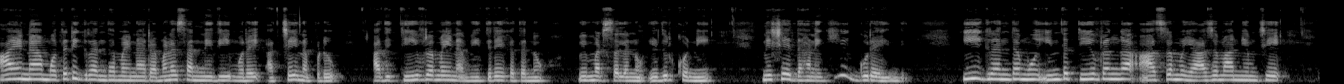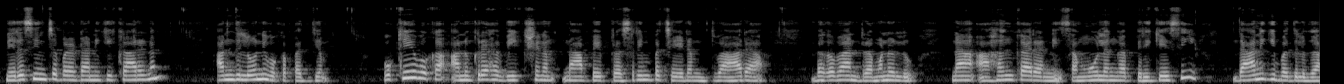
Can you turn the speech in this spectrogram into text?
ఆయన మొదటి గ్రంథమైన రమణ సన్నిధి మురై అచ్చైనప్పుడు అది తీవ్రమైన వ్యతిరేకతను విమర్శలను ఎదుర్కొని నిషేధానికి గురైంది. ఈ గ్రంథము ఇంత తీవ్రంగా ఆశ్రమ యాజమాన్యంచే నిరసించబడటానికి కారణం? అందులోని ఒక పద్యం. ఒకే ఒక అనుగ్రహ వీక్షణం నాపై ప్రసరింప చేయడం ద్వారా భగవాన్ రమణులు నా అహంకారాన్ని సమూలంగా పెరిగేసి దానికి బదులుగా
